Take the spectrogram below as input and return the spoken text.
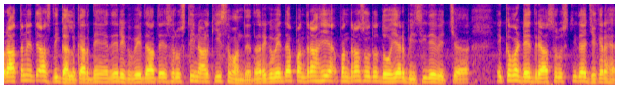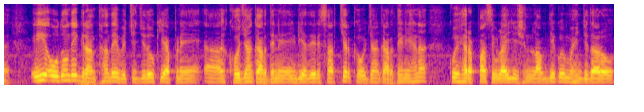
ਪੁਰਾਤਨ ਇਤਿਹਾਸ ਦੀ ਗੱਲ ਕਰਦੇ ਹਾਂ ਇਹਦੇ ਰਿਗਵੇਦਾ ਤੇ ਸਰੁਸਤੀ ਨਾਲ ਕੀ ਸੰਬੰਧ ਹੈ? ਤਾਂ ਰਿਗਵੇਦਾ 15000 1500 ਤੋਂ 2000 BC ਦੇ ਵਿੱਚ ਇੱਕ ਵੱਡੇ ਦਰਿਆ ਸਰੁਸਤੀ ਦਾ ਜ਼ਿਕਰ ਹੈ। ਇਹ ਉਦੋਂ ਦੇ ਗ੍ਰੰਥਾਂ ਦੇ ਵਿੱਚ ਜਦੋਂ ਕਿ ਆਪਣੇ ਖੋਜਾਂ ਕਰਦੇ ਨੇ, ਇੰਡੀਆ ਦੇ ਰਿਸਰਚਰ ਖੋਜਾਂ ਕਰਦੇ ਨੇ, ਹਨਾ? ਕੋਈ ਹਰੱਪਾ ਸਿਵਲਾਈਜੇਸ਼ਨ ਲੱਭਦੀ ਹੈ, ਕੋਈ ਮਹਿੰਜਦਾਰੋ।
